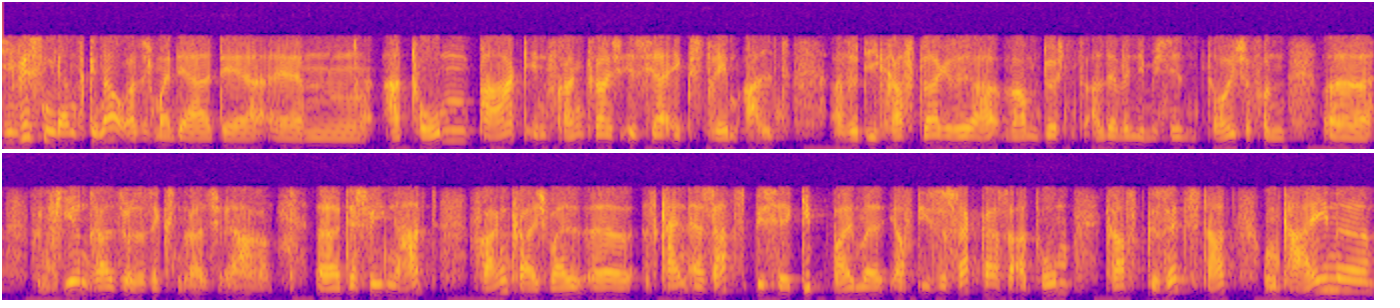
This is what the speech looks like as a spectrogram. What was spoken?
die wissen ganz genau, also ich meine, der, der ähm, Atompark in Frankreich ist ja extrem alt. Also die Kraftwerke ein Durchschnittsalter, wenn ich mich nicht täusche, von, äh, von 34 oder 36 Jahren. Äh, deswegen hat Frankreich, weil äh, es keinen Ersatz bisher gibt, weil man auf diese Sackgasse Atomkraft gesetzt hat und keine,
